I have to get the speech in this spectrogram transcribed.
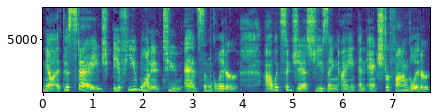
now at this stage, if you wanted to add some glitter, I would suggest using a, an extra fine glitter.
